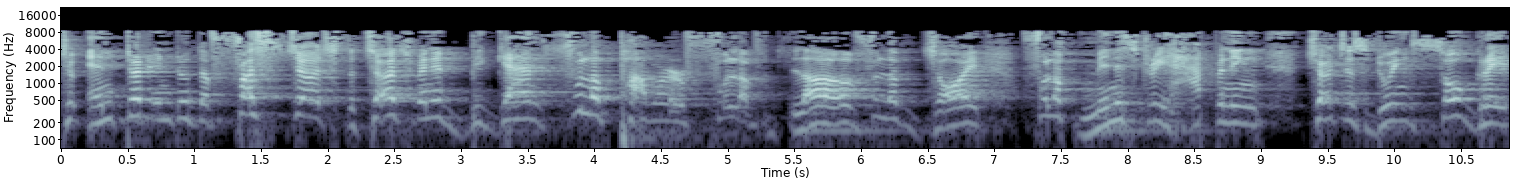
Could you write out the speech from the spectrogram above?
to enter into the first church, the church when it began full of power, full of love, full of joy, full of ministry happening, churches doing so great.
